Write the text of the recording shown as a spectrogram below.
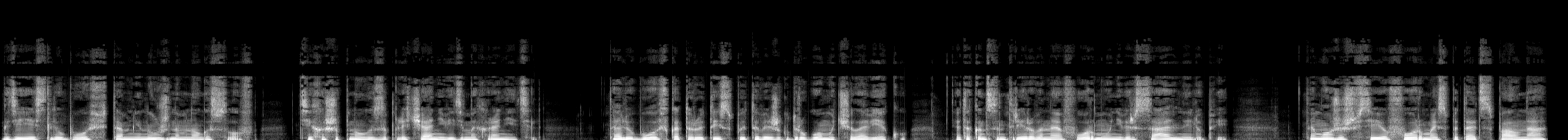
«Где есть любовь, там не нужно много слов», — тихо шепнул из-за плеча невидимый хранитель. Та любовь, которую ты испытываешь к другому человеку, это концентрированная форма универсальной любви. Ты можешь все ее формы испытать сполна,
